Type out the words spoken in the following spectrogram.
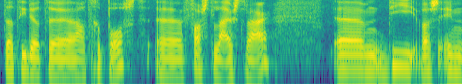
Dat hij dat had gepost, vaste luisteraar. Um, die was in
